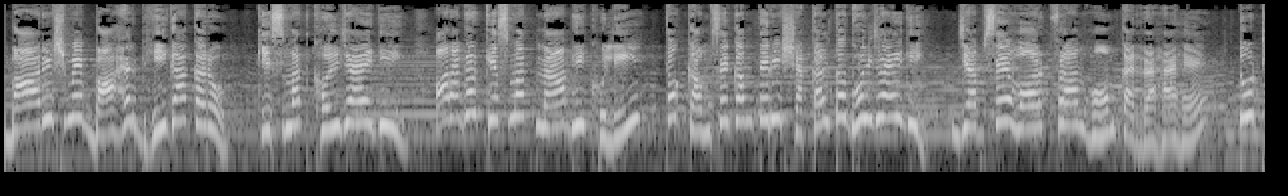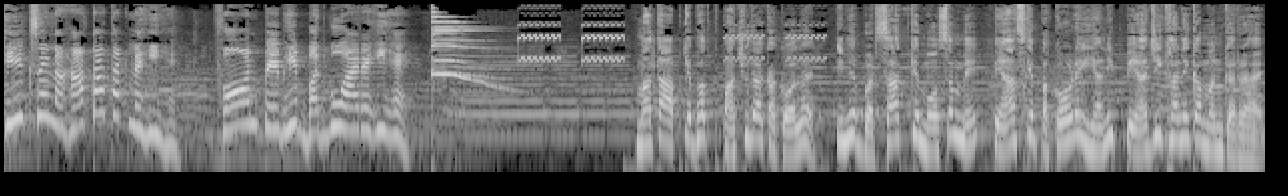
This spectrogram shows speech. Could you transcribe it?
बारिश में बाहर भीगा करो। किस्मत खुल जाएगी। और अगर किस्मत ना भी खुली तो कम से कम तेरी शक्ल तो धुल जाएगी। जब से वर्क फ्रॉम होम कर रहा है तू ठीक से नहाता तक नहीं है। फ़ोन पे भी बदबू आ रही है। माता आपके भक्त पांचुदा का कॉल है। इन्हें बरसात के मौसम में प्याज के पकौड़े यानी प्याजी खाने का मन कर रहा है।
